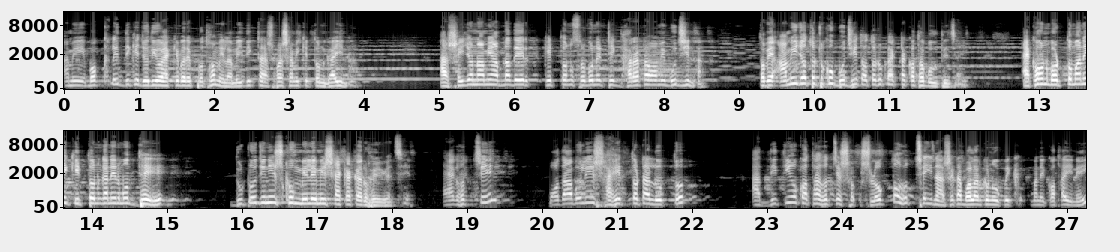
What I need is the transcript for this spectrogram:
আমি বকখালির দিকে যদিও একেবারে প্রথম এলাম, এই দিকটা আশপাশে আমি কীর্তন গাই না। আর সেই জন্য আমি আপনাদের কীর্তন শ্রবণের ঠিক ধারাটাও আমি বুঝি না। তবে আমি যতটুকু বুঝি ততটুকু একটা কথা বলতে চাই। এখন বর্তমানে কীর্তন গানের মধ্যে দুটো জিনিস খুব মিলেমিশে একাকার হয়ে গেছে। এক হচ্ছে পদাবলী সাহিত্যটা লুপ্ত, আর দ্বিতীয় কথা হচ্ছে শ্লোক তো হচ্ছেই না, সেটা বলার কোনো উপেক্ষা মানে কথাই নেই।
